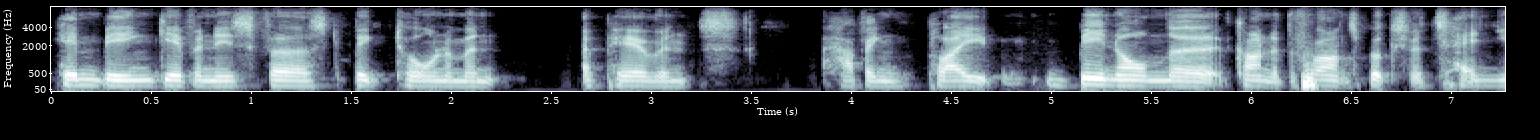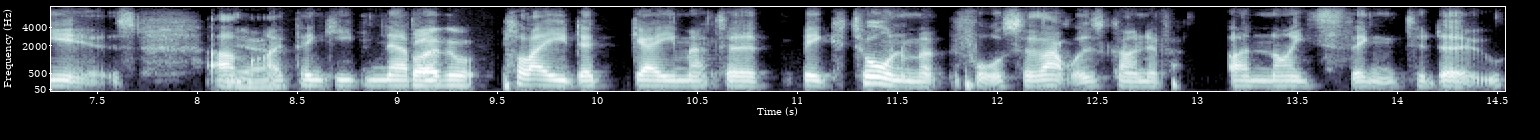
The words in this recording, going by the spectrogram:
him being given his first big tournament appearance, having played, been on the kind of the France books for ten years. Um, yeah. I think he'd never the... played a game at a big tournament before, so that was kind of a nice thing to do.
